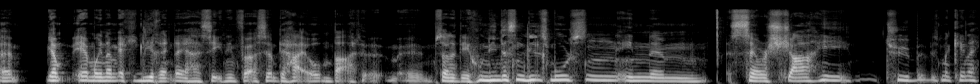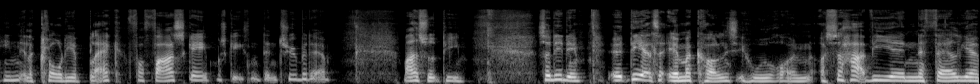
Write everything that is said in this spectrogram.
Øhm, jeg, jeg må indrømme, jeg kan ikke lige rente, at jeg har set hende før, selvom det har jeg åbenbart. Øh, øh, sådan er det. Hun ligner sådan en lille smule sådan en øh, Sarah Shahi type, hvis man kender hende, eller Claudia Black fra Farskab, måske sådan den type der. Meget sød pige. Så det er det. Øh, det er altså Emma Collins i hovedrollen. Og så har vi øh, Nathalia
